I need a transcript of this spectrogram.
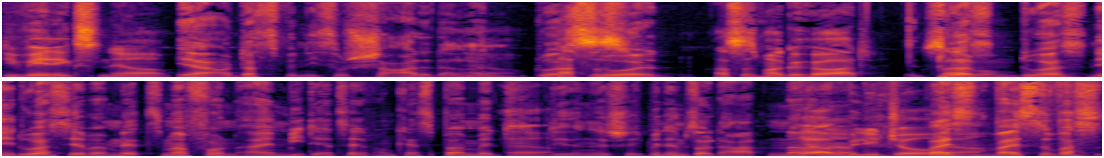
Die wenigsten, ja. Ja, und das finde ich so schade daran. ja. Du hast, du's- nur, hast du es mal gehört? Das du hast, Album? du hast, nee, du hast ja beim letzten Mal von einem Lied erzählt von Casper mit Ja. dieser Geschichte mit dem Soldaten da. Ja, ne? Billy Joe, Weißt, ja. weißt du, was,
